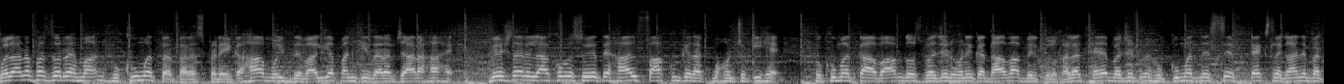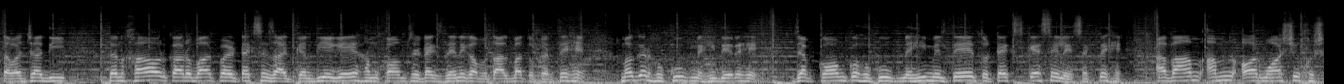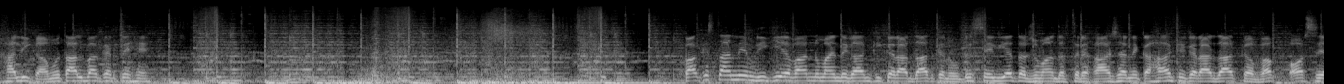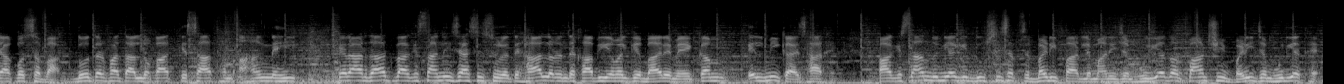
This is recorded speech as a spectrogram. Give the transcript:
मौलाना फजल रहमान हुकूमत पर बरस पड़े। कहा, मुल्क दिवालियापन की तरफ़ जा रहा है। बेशतर इलाकों में सूरत हाल फाकू के तक पहुँच चुकी है। हुकूमत का आवाम दोस्त बजट होने का दावा बिल्कुल गलत है। बजट में हुकूमत ने सिर्फ़ टैक्स लगाने पर तवज्जो दी। तनख्वाह और कारोबार पर टैक्स जायद कर दिए गए। हम कौम से टैक्स देने का मुतालबा तो करते हैं, मगर हुकूक नहीं दे रहे। जब कौम को हकूक नहीं मिलते तो टैक्स कैसे ले सकते हैं? आवाम, अमन और मुआशी खुशहाली का मुतालबा करते हैं। पाकिस्तान ने अमरीकी अवान नुमाइंदगान की करारदाद का नोटिस से लिया तर्जुमान दफ्तर खारजा ने कहा कि करारदाद का वक्त और सियाको सबाक। दो तरफा ताल्लुक के साथ हम आहंग नहीं। करारदाद पाकिस्तानी सियासी सूरत हाल और इंतबी अमल के बारे में कम इलमी का इजहार है। पाकिस्तान दुनिया की दूसरी सबसे बड़ी पार्लिमानी जमहूरियत और पाँचवीं बड़ी जमहूरियत है।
